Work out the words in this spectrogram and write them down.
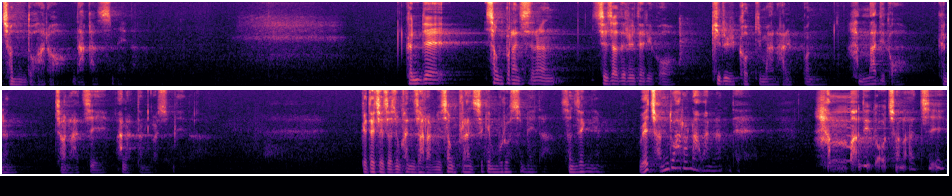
전도하러 나갔습니다. 근데 성 프란시스는 제자들을 데리고 길을 걷기만 할 뿐 한마디도 그는 전하지 않았던 것입니다. 그때 제자 중 한 사람이 성 프란스에게 물었습니다. 선생님, 왜 전도하러 나왔는데 한마디도 전하지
